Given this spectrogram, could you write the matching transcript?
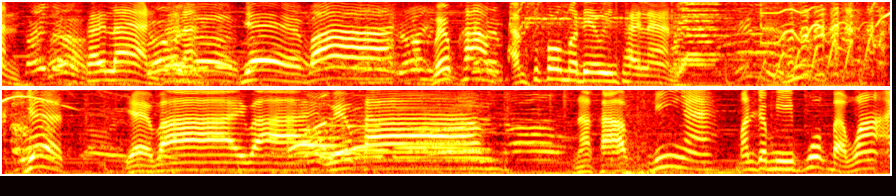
นด์ Thailand. ไทยแลนด์ ไทยแลนด์ Thailand. เย่บาย Germany. welcome I'm supermodel in Thailand yes เย่บายบาย welcome นะครับ นี่ไง มันจะมีพวกแบบว่าไอ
